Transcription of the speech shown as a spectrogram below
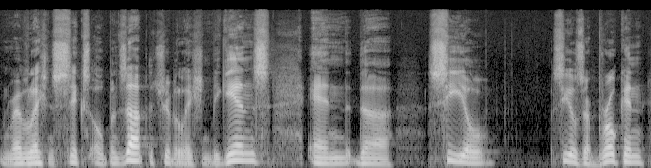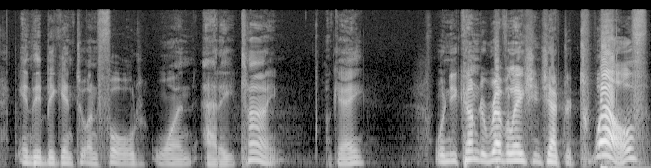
When Revelation 6 opens up, the tribulation begins, and the seal, seals are broken, and they begin to unfold one at a time. Okay? When you come to Revelation chapter 12,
